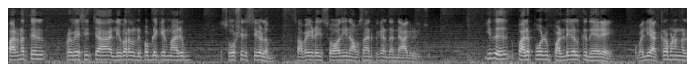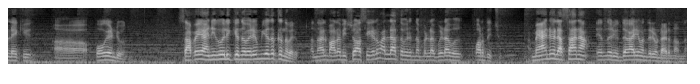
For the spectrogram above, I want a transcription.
ഭരണത്തിൽ പ്രവേശിച്ച ലിബറൽ റിപ്പബ്ലിക്കന്മാരും സോഷ്യലിസ്റ്റുകളും സഭയുടെ സ്വാധീനം അവസാനിപ്പിക്കാൻ തന്നെ ആഗ്രഹിച്ചു. ഇത് പലപ്പോഴും പള്ളികൾക്ക് നേരെ വലിയ ആക്രമണങ്ങളിലേക്ക് പോകേണ്ടി വന്നു. സഭയെ അനുകൂലിക്കുന്നവരും എതിർക്കുന്നവരും എന്നാൽ മതവിശ്വാസികളും അല്ലാത്തവരും തമ്മിലുള്ള വിടവ് വർദ്ധിച്ചു. മാനുവൽ അസാന എന്നൊരു യുദ്ധകാര്യ മന്ത്രി ഉണ്ടായിരുന്നു അന്ന്.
